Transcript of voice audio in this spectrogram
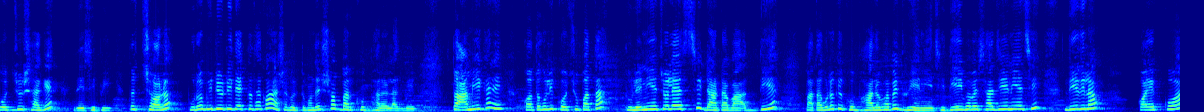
কচু শাকের রেসিপি। তো চলো পুরো ভিডিওটি দেখতে থাকো, আশা করি তোমাদের সববার খুব ভালো লাগবে। তো আমি এখানে কতগুলি কচু পাতা তুলে নিয়ে চলে এসেছি। ডাঁটা বাদ দিয়ে পাতাগুলোকে খুব ভালোভাবে ধুয়ে নিয়েছি। দিয়ে এইভাবে সাজিয়ে নিয়েছি। দিয়ে দিলাম কয়েক কোয়া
